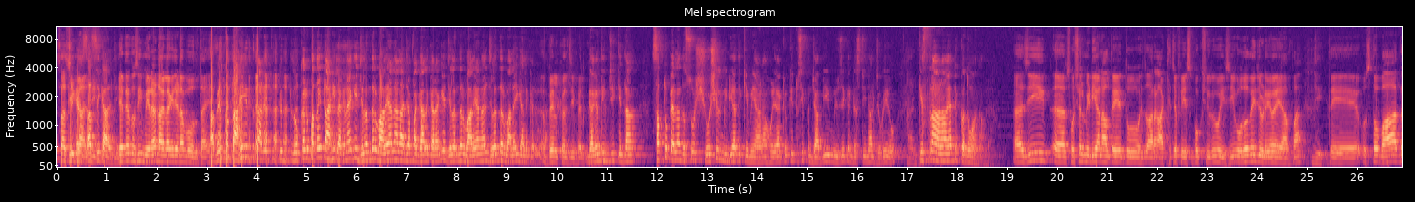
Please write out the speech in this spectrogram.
ਸਤਿ ਸ਼੍ਰੀ ਅਕਾਲ ਸਤਿ ਸ਼੍ਰੀ ਅਕਾਲ ਜੀ। ਇਹ ਤੇ ਤੁਸੀਂ ਮੇਰਾ ਡਾਇਲੌਗ ਜਿਹੜਾ ਬੋਲਤਾ ਹੈ। ਆ ਬਿਲਕੁਲ ਤਾਂ ਹੀ ਤੁਹਾਡੇ ਲੋਕਾਂ ਨੂੰ ਪਤਾ ਹੀ ਤਾਂ ਹੀ ਲੱਗਣਾ ਕਿ ਜਲੰਧਰ ਵਾਲਿਆਂ ਨਾਲ ਅੱਜ ਆਪਾਂ ਗੱਲ ਕਰਾਂਗੇ ਜਲੰਧਰ ਵਾਲਿਆਂ ਨਾਲ ਜਲੰਧਰ ਵਾਲਾ ਹੀ ਗੱਲ ਕਰੂਗਾ। ਬਿਲਕੁਲ ਜੀ ਬਿਲਕੁਲ। ਗਗਨਦੀਪ ਜੀ ਕਿਦਾਂ? ਸਭ ਤੋਂ ਪਹਿਲਾਂ ਦੱਸੋ ਸੋਸ਼ਲ ਮੀਡੀਆ ਤੇ ਕਿਵੇਂ ਆਣਾ ਹੋਇਆ? ਕਿਉਂਕਿ ਤੁਸੀਂ ਪੰਜਾਬੀ 뮤직 ਇੰਡਸਟਰੀ ਨਾਲ ਜੁੜੇ ਹੋ। ਕਿਸ ਤਰ੍ਹਾਂ ਆਣਾ ਹੋਇਆ ਤੇ ਕਦੋਂ ਆਣਾ ਹੋਇਆ? ਜੀ ਸੋਸ਼ਲ ਮੀਡੀਆ ਨਾਲ ਤੇ 2008 ਚ ਫੇਸਬੁੱਕ ਸ਼ੁਰੂ ਹੋਈ ਸੀ ਉਦੋਂ ਦੇ ਹੀ ਜੁੜੇ ਹੋਏ ਆ ਆਪਾਂ। ਜੀ। ਤੇ ਉਸ ਤੋਂ ਬਾਅਦ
